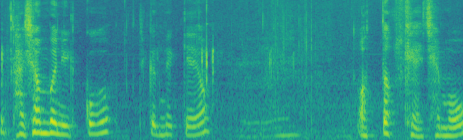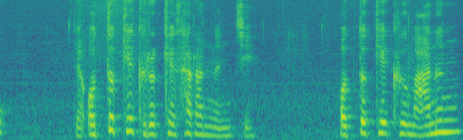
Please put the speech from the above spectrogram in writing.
다시 한번 읽고 끝낼게요. 어떻게 제목 네, 어떻게 그렇게 살았는지 어떻게 그 많은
